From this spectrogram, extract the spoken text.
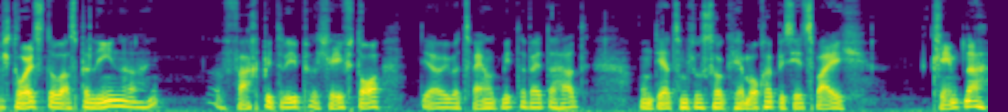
stolz, da aus Berlin, ein Fachbetrieb, ein Chef da, der über 200 Mitarbeiter hat und der zum Schluss sagt, Herr Mocher, bis jetzt war ich Klempner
